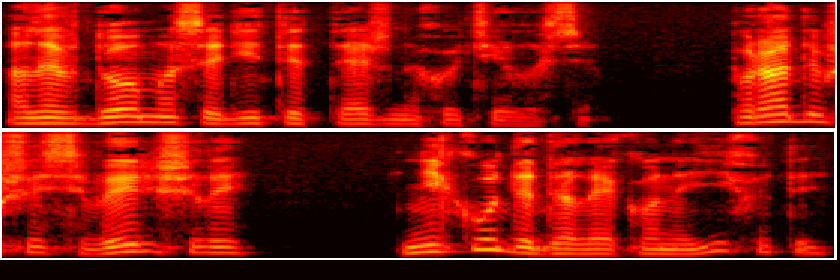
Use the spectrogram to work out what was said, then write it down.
але вдома сидіти теж не хотілося. Порадившись, вирішили нікуди далеко не їхати,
